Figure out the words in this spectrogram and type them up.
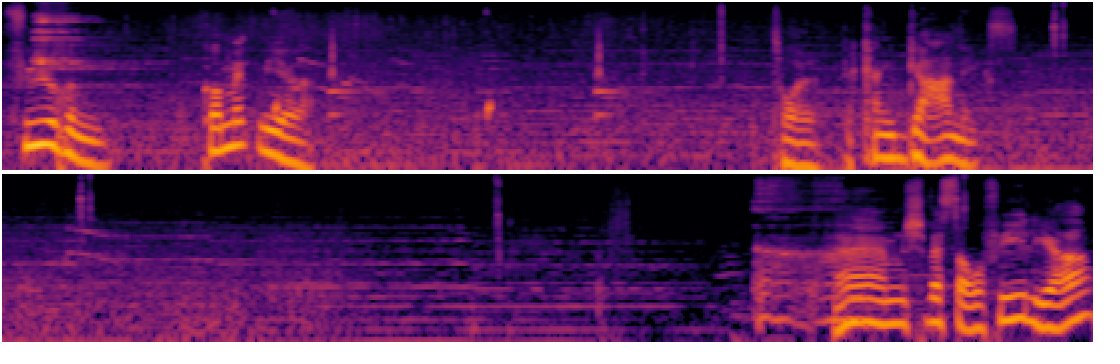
Führen. Komm mit mir. Toll, der kann gar nichts. Ähm, Schwester Ophelia.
